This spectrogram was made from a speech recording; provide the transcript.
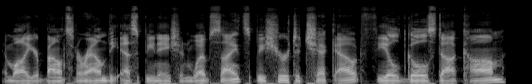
And while you're bouncing around the SB Nation websites, be sure to check out fieldgulls.com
